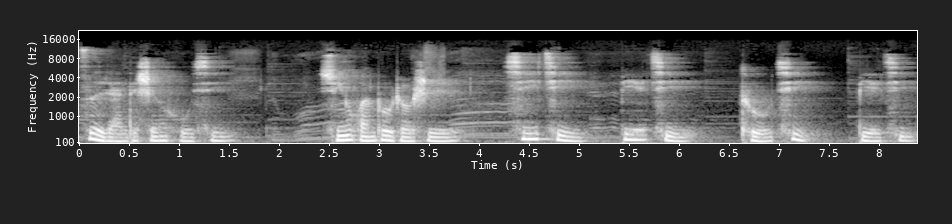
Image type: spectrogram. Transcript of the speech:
自然的深呼吸，循环步骤是吸气、憋气、吐气、憋气。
